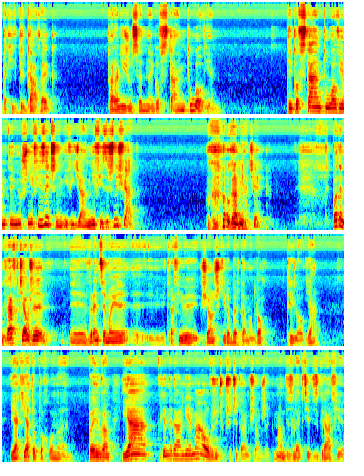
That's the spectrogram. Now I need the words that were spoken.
takich drgawek, paraliżu sennego, wstałem tułowiem. Tylko wstałem tułowiem tym już niefizycznym i widziałem niefizyczny świat. Ogarniacie? Potem traf chciał, że e, w ręce moje e, trafiły książki Roberta Monroe, trylogia. Jak ja to pochłonąłem. Powiem Wam, ja generalnie mało w życiu przeczytałem książek. Mam dyslekcję, dysgrafię.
